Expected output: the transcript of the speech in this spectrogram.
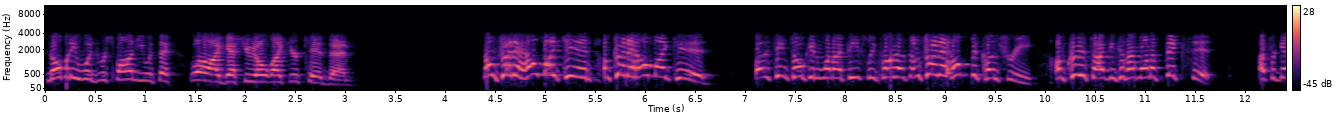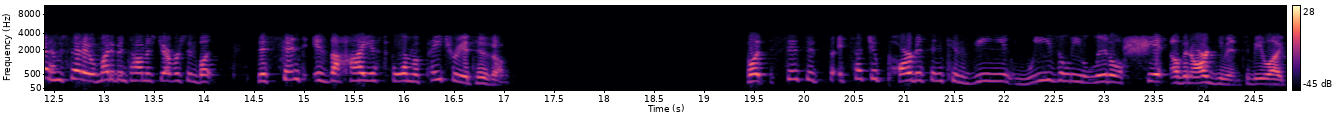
Nobody would respond to you and say, Well, I guess you don't like your kid then. I'm trying to help my kid. I'm trying to help my kid. By the same token, when I peacefully protest, I'm trying to help the country. I'm criticizing because I want to fix it. I forget who said it. It might have been Thomas Jefferson, but dissent is the highest form of patriotism. But since it's it's such a partisan, convenient, weaselly little shit of an argument to be like,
